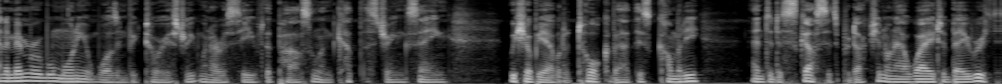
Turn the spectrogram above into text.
And a memorable morning it was in Victoria Street when I received the parcel and cut the string, saying, We shall be able to talk about this comedy and to discuss its production on our way to Bayreuth,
